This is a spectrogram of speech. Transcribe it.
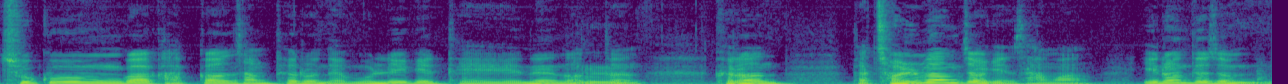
죽음과 가까운 상태로 내몰리게 되는 어떤 음. 그런 그러니까 절망적인 상황 이런 데 좀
